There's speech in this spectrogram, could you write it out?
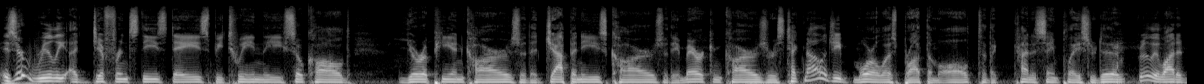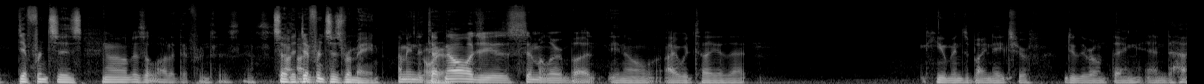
is there really a difference these days between the so-called European cars or the Japanese cars or the American cars, or has technology more or less brought them all to the kind of same place, or do there really a lot of differences? no, there's a lot of differences. It's- So the I- differences remain. I mean, the Oh, yeah. technology is similar, but you know, I would tell you that humans by nature do their own thing, and uh,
